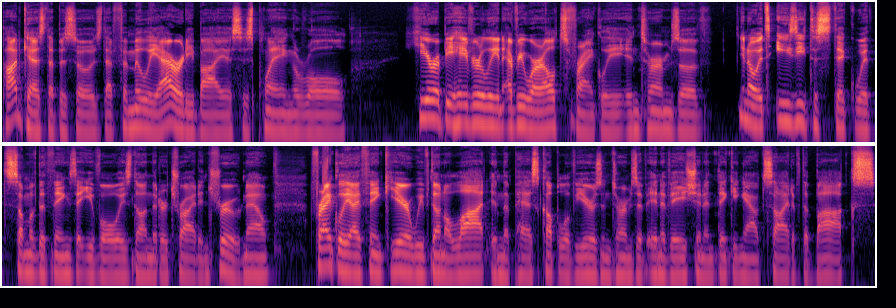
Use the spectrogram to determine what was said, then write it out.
podcast episodes, that familiarity bias is playing a role here at Behaviorally and everywhere else, frankly, in terms of you know, it's easy to stick with some of the things that you've always done that are tried and true. Now, frankly, I think here we've done a lot in the past couple of years in terms of innovation and thinking outside of the box.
